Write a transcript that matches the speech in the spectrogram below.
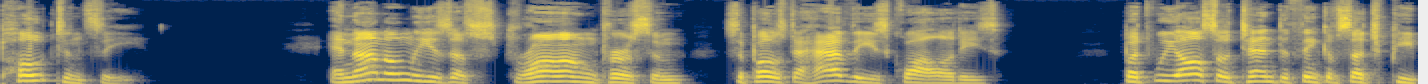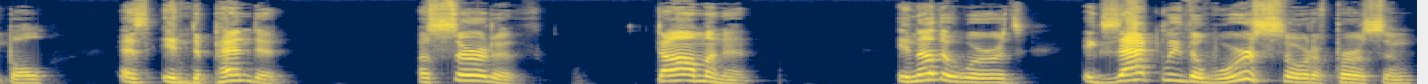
potency. And not only is a strong person supposed to have these qualities, but we also tend to think of such people as independent, assertive, dominant. In other words, exactly the worst sort of person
